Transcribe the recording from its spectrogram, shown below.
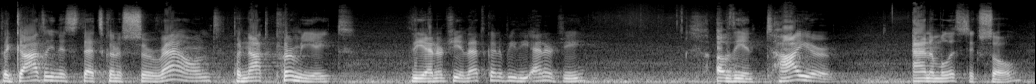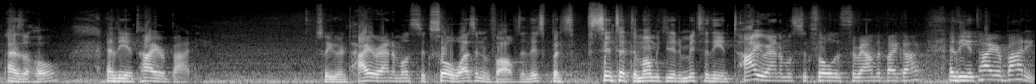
the godliness that's going to surround but not permeate the energy, and that's going to be the energy of the entire animalistic soul as a whole and the entire body. So your entire animalistic soul wasn't involved in this, but since at the moment you did a mitzvah, the entire animalistic soul is surrounded by God and the entire body.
